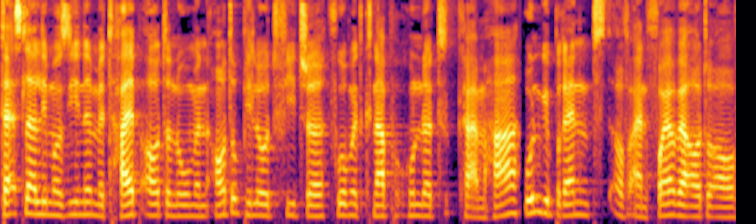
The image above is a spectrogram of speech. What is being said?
Tesla Limousine mit halbautonomen Autopilot-Feature fuhr mit knapp 100 km/h ungebremst auf ein Feuerwehrauto auf.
